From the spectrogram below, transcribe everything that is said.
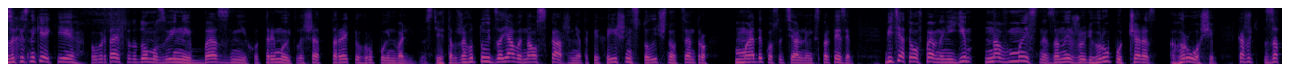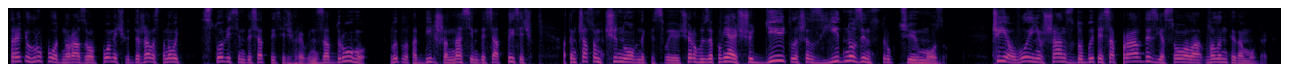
Захисники, які повертаються додому з війни без ніг, отримують лише третю групу інвалідності та вже готують заяви на оскарження таких рішень столичного центру медико-соціальної експертизи. Бійці АТО впевнені, їм навмисне занижують групу через гроші. кажуть, за третю групу одноразова поміч від держави становить 180 тисяч гривень. За другу виплата більша на 70 тисяч. А тим часом чиновники своєю чергою запевняють, що діють лише згідно з інструкцією МОЗу. Чи є у воїнів шанс здобитися правди, з'ясовувала Валентина Мудрик.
